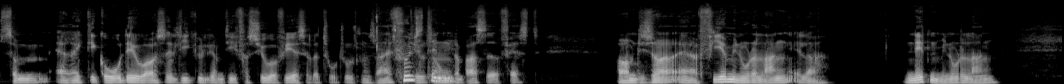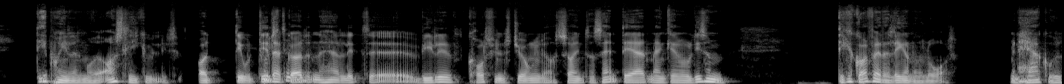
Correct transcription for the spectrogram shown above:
som er rigtig gode, det er jo også ligegyldigt, om de er fra 87 eller 2016. Det er jo sådan nogle, der bare sidder fast. Og om de så er 4 minutter lange, eller 19 minutter lange, det er på en eller anden måde også ligegyldigt. Og det er jo det, der gør den her lidt øh, vilde kortfilmsjungle så interessant, det er, at man kan jo ligesom, det kan godt være, der ligger noget lort, men herregud,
